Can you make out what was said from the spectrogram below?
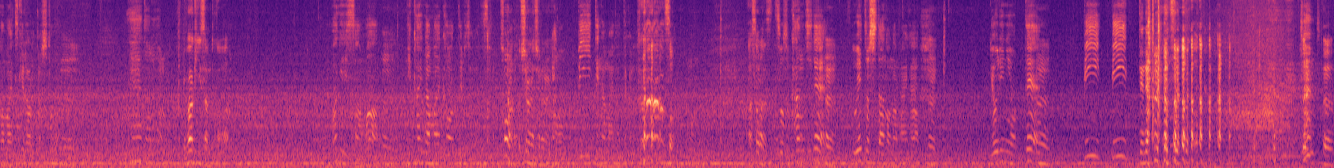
名前つけられた人、うん。えー、誰だろう。バギーさんとか？はバギーさんはうん。2回名前変わってるじゃないですか。そうなの？知らない知らない。あの B って名前だったから、そう。うん。あそうなんですね。そうそう漢字でうん。上と下の名前が料理によって、うん。うんピーピーってなるやつ ちょっとうん。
